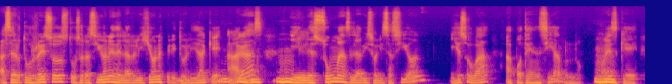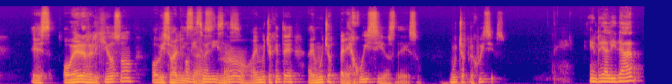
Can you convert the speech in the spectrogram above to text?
hacer tus rezos, tus oraciones de la religión, espiritualidad que hagas y le sumas la visualización y eso va a potenciarlo. No es que es o eres religioso o visualizas. No, hay mucha gente, hay muchos prejuicios de eso, muchos prejuicios. En realidad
